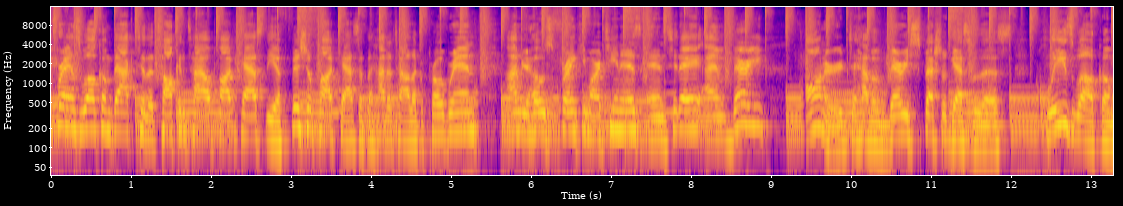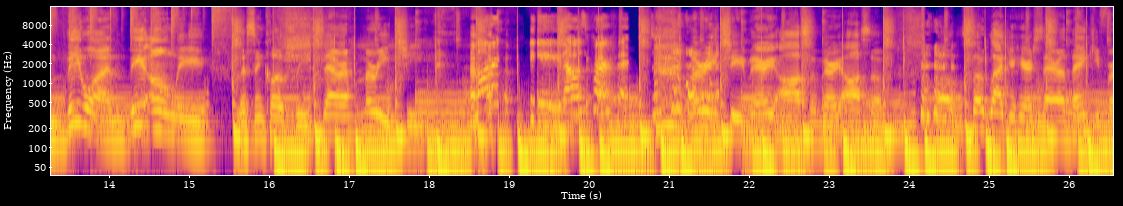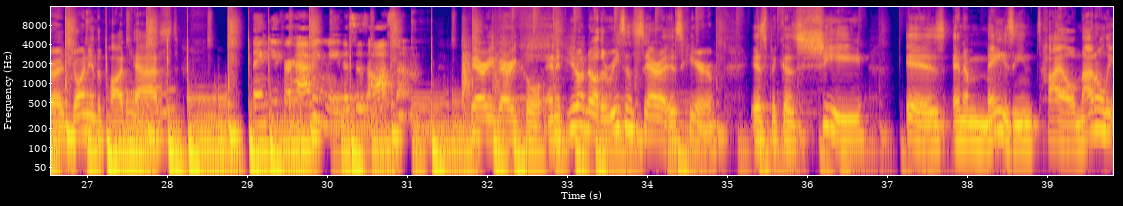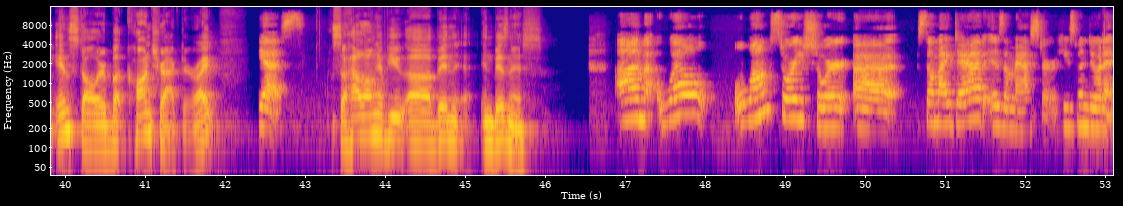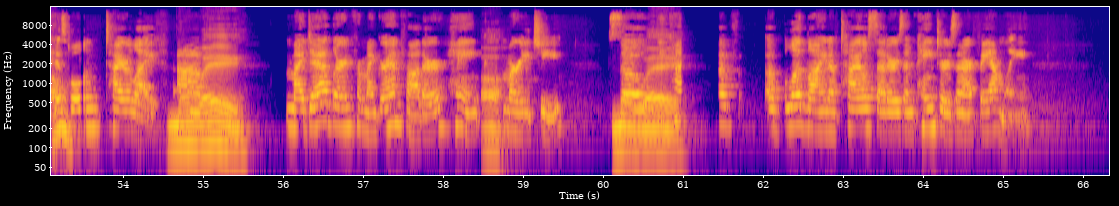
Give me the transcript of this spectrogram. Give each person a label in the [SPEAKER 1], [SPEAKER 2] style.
[SPEAKER 1] Hey, friends, welcome back to the Talking Tile podcast, the official podcast of the How to Tile Like a Pro brand. I'm your host, Frankie Martinez, and today I am very honored to have a very special guest with us. Please welcome the one, the only, listen closely, Sara Maurchie.
[SPEAKER 2] Maurchie, that was perfect.
[SPEAKER 1] Maurchie, very awesome, very awesome. Well, so glad you're here, Sara. Thank you for joining the podcast.
[SPEAKER 2] Thank you for having me. This is awesome.
[SPEAKER 1] Very, very cool. And if you don't know, the reason Sara is here is because she is an amazing tile, not only installer, but contractor, right?
[SPEAKER 2] Yes.
[SPEAKER 1] So, how long have you uh, been in business?
[SPEAKER 2] Um, well, long story short, uh, so my dad is a master. He's been doing it his
[SPEAKER 1] Oh.
[SPEAKER 2] whole entire life.
[SPEAKER 1] No
[SPEAKER 2] Um,
[SPEAKER 1] way.
[SPEAKER 2] My dad learned from my grandfather, Hank ah.
[SPEAKER 1] Oh.
[SPEAKER 2] Maurchie. So
[SPEAKER 1] No way.
[SPEAKER 2] we kind of have a bloodline of tile setters and painters in our family.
